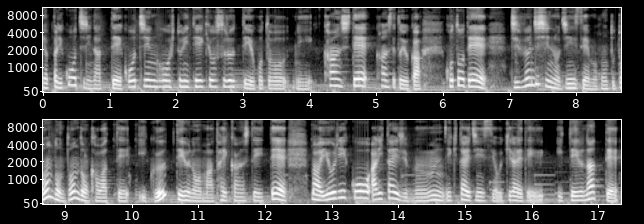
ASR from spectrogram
やっぱりコーチになってコーチングを人に提供するっていうことに関して関してというかことで自分自身の人生も本当どんどんどんどん変わっていくっていうのをまあ体感していて、まあ、よりこうありたい自分生きたい人生を生きられていっているなって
